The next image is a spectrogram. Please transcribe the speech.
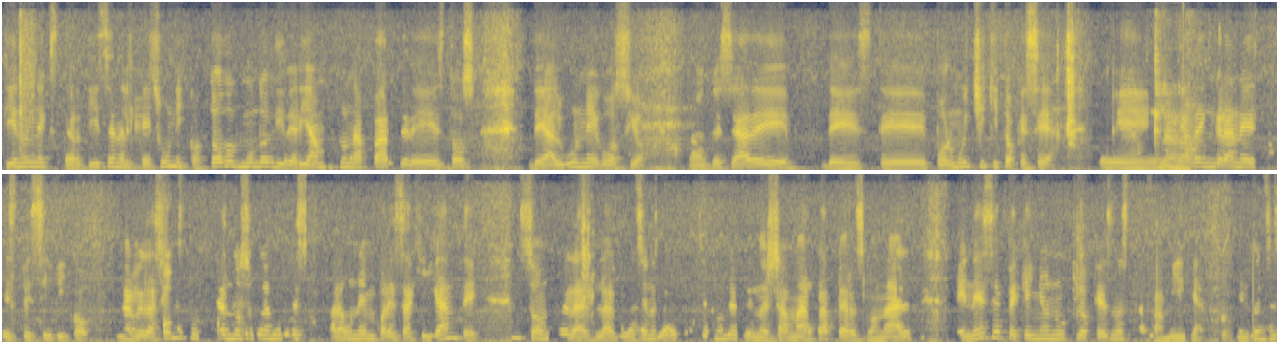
tiene un expertise en el que es único. Todo el mundo lideríamos una parte de estos, de algún negocio, aunque sea de, de este, por muy chiquito que sea. Eh, cada engrane específico. Las relaciones públicas no solamente son para una empresa gigante, son las, relaciones públicas son desde nuestra marca personal en ese pequeño núcleo que es nuestra familia. Entonces,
